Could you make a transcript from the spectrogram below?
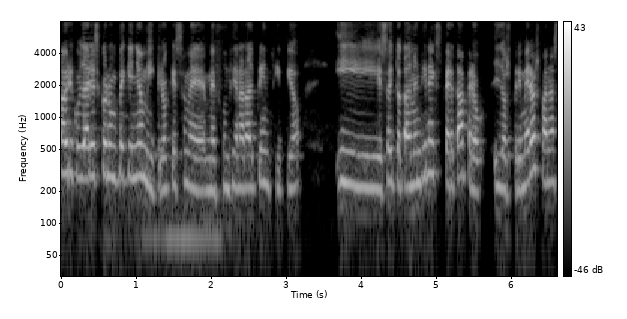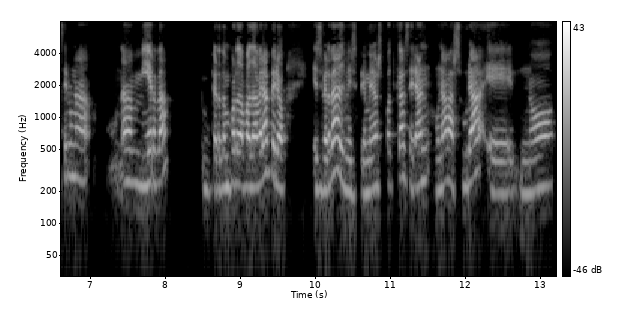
auriculares con un pequeño micro, que eso me, me funcionará al principio, y soy totalmente inexperta, pero los primeros van a ser una, mierda, perdón por la palabra, pero es verdad, mis primeros podcasts eran una basura, eh, no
